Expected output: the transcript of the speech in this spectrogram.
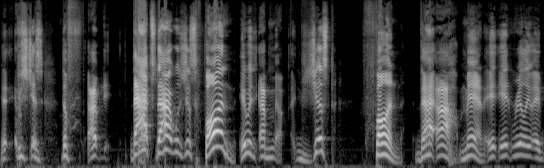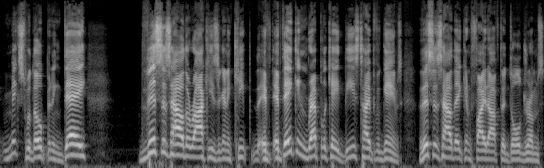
it, it was just the that's that was just fun. It was um, just fun. That ah man, it, it really it mixed with opening day. This is how the Rockies are going to keep if, if they can replicate these type of games, this is how they can fight off the doldrums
